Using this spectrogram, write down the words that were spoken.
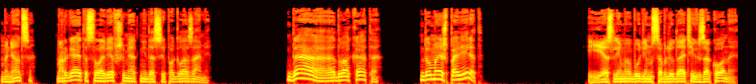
Мнется, моргает осоловевшими от недосыпа глазами. Да, адвоката. Думаешь, поверят? Если мы будем соблюдать их законы.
